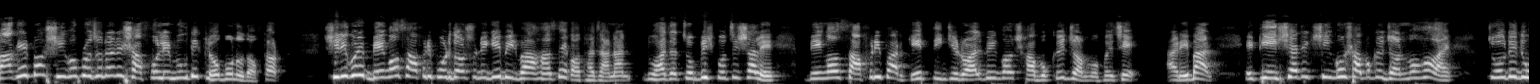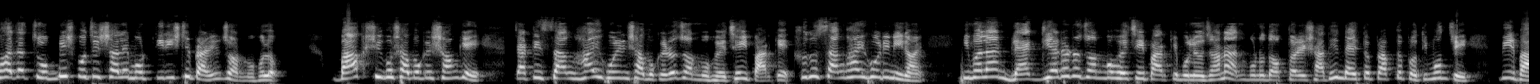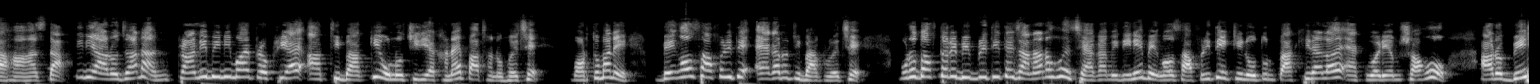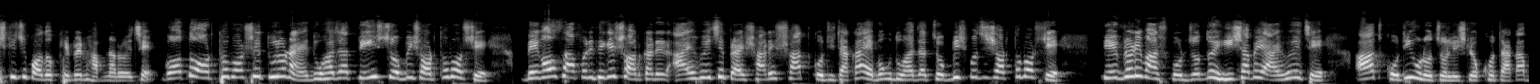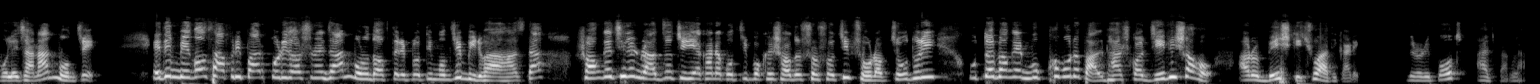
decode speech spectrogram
বাঘের পর সিংহ প্রজননের সাফল্যের মুখ দেখল বন দফতর। শিলিগুড়ি বেঙ্গল সাফারি পরিদর্শনে গিয়ে বীরভা হাসে কথা জানান। দু হাজার চব্বিশ পঁচিশ সালে বেঙ্গল সাফারি পার্কে তিনটি রয়্যাল বেঙ্গল শাবকের জন্ম হয়েছে। আর এবার একটি এশিয়াটিক সিংহ শাবকের জন্ম হওয়ায় চলতি দু হাজার চব্বিশ পঁচিশ সালে মোট তিরিশটি প্রাণীর জন্ম হলো। বাঘ সিংহ শাবকের সঙ্গে চারটি সাংহাই হরিণ শাবকেরও জন্ম হয়েছে এই পার্কে। শুধু সাংহাই হরিণই নয় হিমালয়ান ব্ল্যাক ডিয়ারেরও জন্ম হয়েছে এই পার্কে বলেও জানান বন দপ্তরের স্বাধীন দায়িত্বপ্রাপ্ত প্রতিমন্ত্রী বীরবাহা হাসদা তিনি আরও জানান, প্রাণী বিনিময় প্রক্রিয়ায় আটটি বাঘকে অন্য চিড়িয়াখানায় পাঠানো হয়েছে। বর্তমানে বেঙ্গল সাফারিতে এগারোটি বাঘ রয়েছে। বন দফতরের বিবৃতিতে জানানো হয়েছে, আগামী দিনে বেঙ্গল সাফারিতে একটি নতুন পাখিরালয়, অ্যাকোয়ারিয়াম সহ আরও বেশ কিছু পদক্ষেপের ভাবনা রয়েছে। গত অর্থবর্ষের তুলনায় দু হাজার তেইশ চব্বিশ অর্থবর্ষে বেঙ্গল সাফারি থেকে সরকারের আয় হয়েছে প্রায় সাড়ে সাত কোটি টাকা এবং দু হাজার চব্বিশ পঁচিশ অর্থবর্ষে ফেব্রুয়ারি মাস পর্যন্ত হিসাবে আয় হয়েছে আট কোটি উনচল্লিশ লক্ষ টাকা বলে জানান মন্ত্রী। এদিন বেঙ্গল সাফারি পার্ক পরিদর্শনে যান বন দপ্তরের প্রতিমন্ত্রী বীরভা হাসদা। সঙ্গে ছিলেন রাজ্য চিড়িয়াখানা কর্তৃপক্ষের সদস্য সচিব সৌরভ চৌধুরী, উত্তরবঙ্গের মুখ্য বনপাল ভাস্কর জেভি সহ আরও বেশ কিছু আধিকারিক। ব্যুরো রিপোর্ট, আজ বাংলা।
